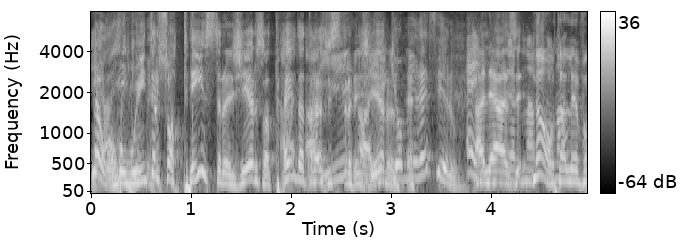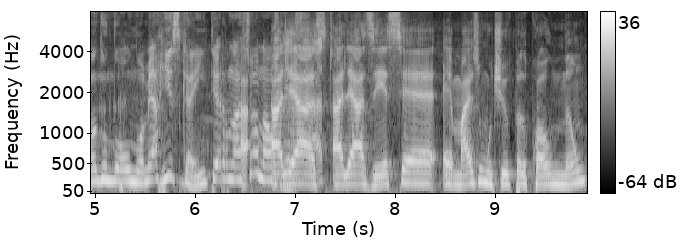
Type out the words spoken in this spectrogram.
Não, o Inter me- só tem estrangeiro, só tá indo atrás de estrangeiro. Aí que eu me né? refiro. É, Aliás. Não, tá levando o nome à risca, é internacional. A- aliás, Exato. aliás, esse é, é mais um motivo pelo qual não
